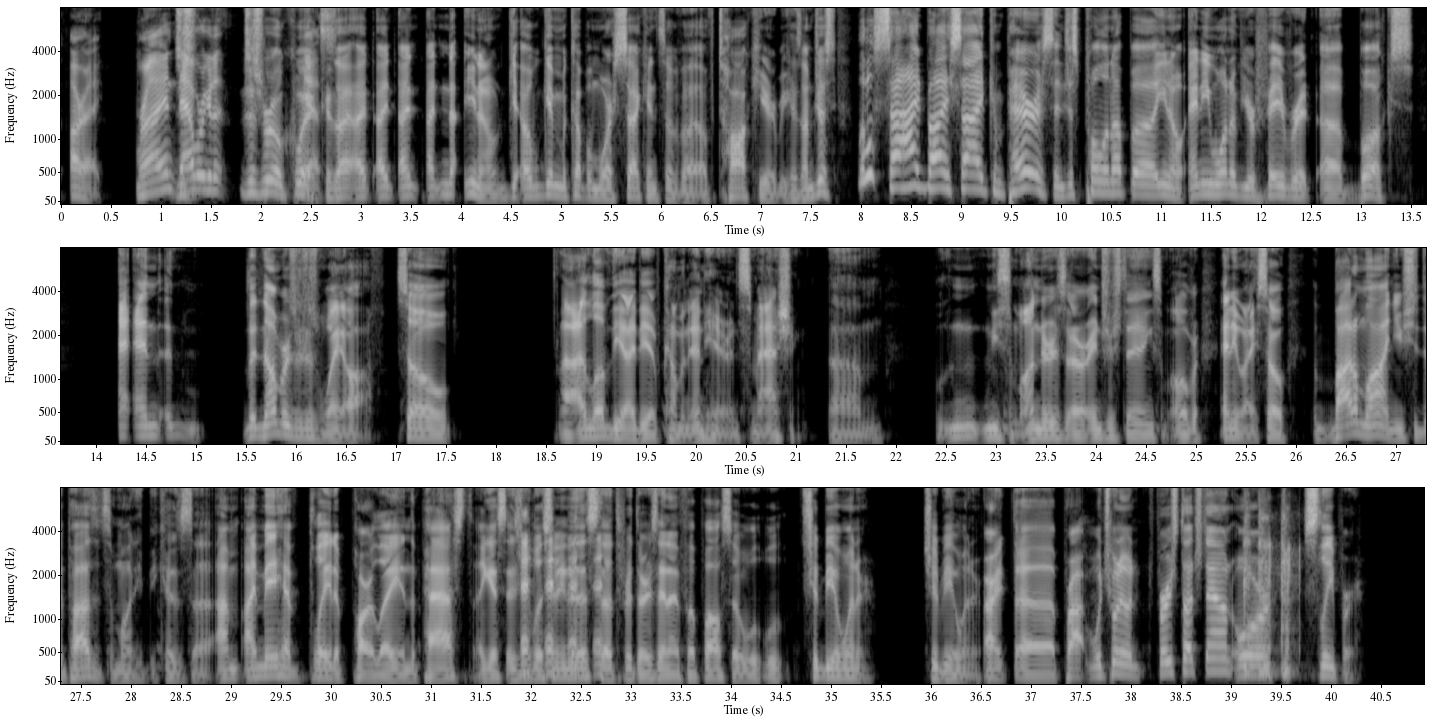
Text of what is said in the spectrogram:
All right, Ryan, Just- now we're going to. just real quick because Yes. I, I, you know, gi- I'll give him a couple more seconds of uh, of talk here because I'm just little side by side comparison, just pulling up, uh, you know, any one of your favorite uh, books, and, and uh, the numbers are just way off. So uh, I love the idea of coming in here and smashing. Um, me some unders are interesting, some over. Anyway, so bottom line, you should deposit some money because uh, I'm I may have played a parlay in the past. I guess as you're listening to this uh, for Thursday night football, so we'll, we'll should be a winner. Should be a winner. All right, uh, prop. Which one? First touchdown or sleeper?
